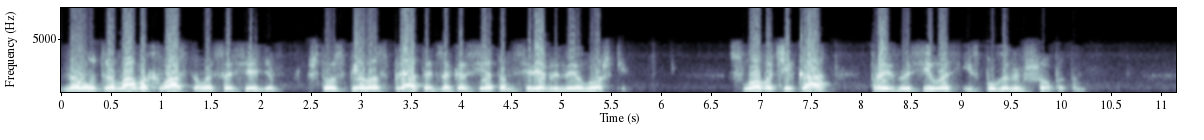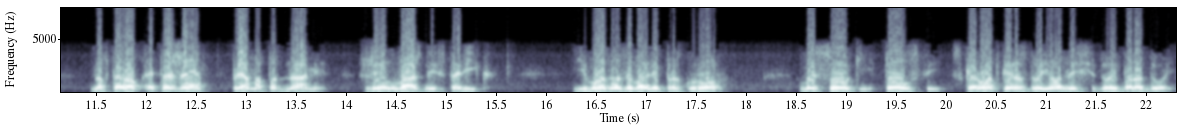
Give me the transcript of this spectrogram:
На утро мама хвасталась соседям, что успела спрятать за корсетом серебряные ложки. Слово «чека» произносилось испуганным шепотом. На втором этаже, прямо под нами, жил важный старик. Его называли прокурор. Высокий, толстый, с короткой раздвоенной седой бородой.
